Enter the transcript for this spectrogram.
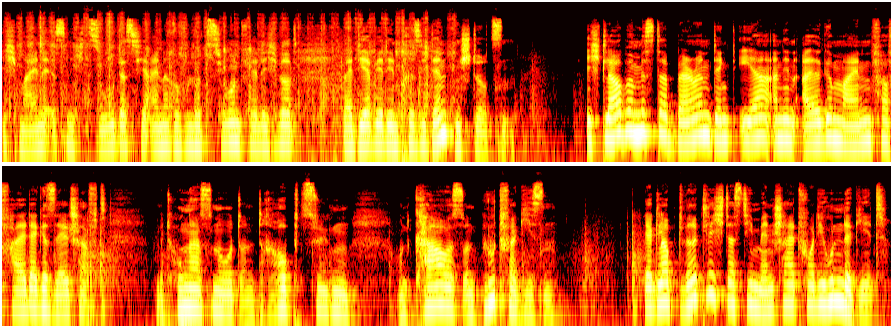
Ich meine es nicht so, dass hier eine Revolution fällig wird, bei der wir den Präsidenten stürzen. Ich glaube, Mr. Barron denkt eher an den allgemeinen Verfall der Gesellschaft. Mit Hungersnot und Raubzügen und Chaos und Blutvergießen. Er glaubt wirklich, dass die Menschheit vor die Hunde geht.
